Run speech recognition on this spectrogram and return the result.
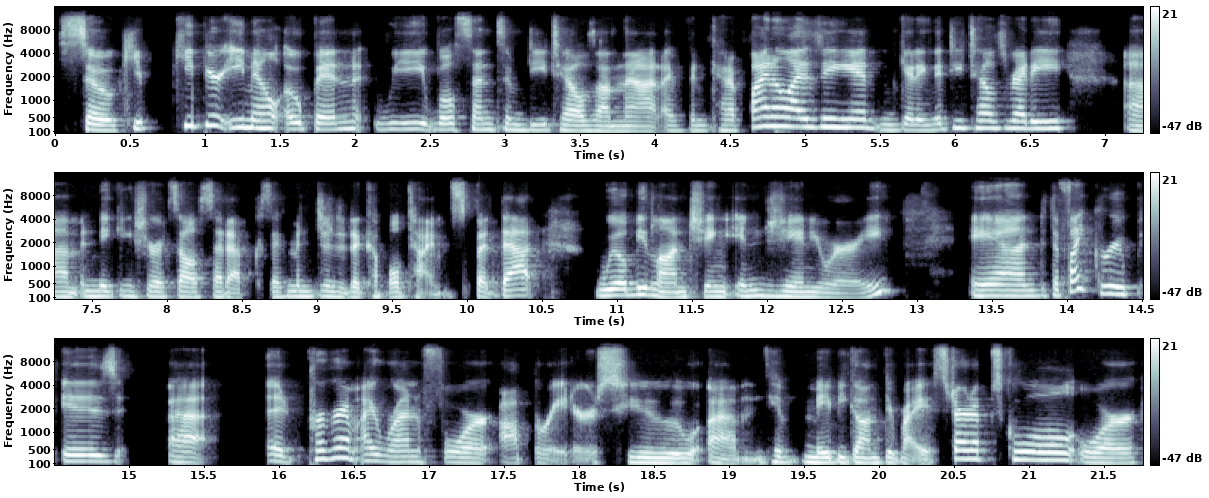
So keep keep your email open. We will send some details on that. I've been kind of finalizing it and getting the details ready um, and making sure it's all set up because I've mentioned it a couple times. But that will be launching in January. And the flight group is uh, a program I run for operators who um, have maybe gone through my startup school or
